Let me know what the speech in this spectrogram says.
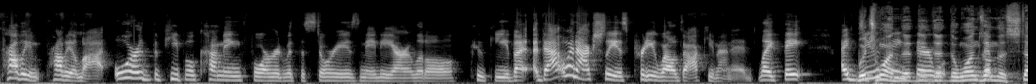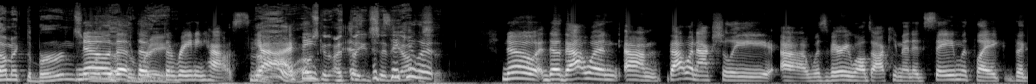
probably probably a lot. Or the people coming forward with the stories maybe are a little kooky, but that one actually is pretty well documented. Like they, I do Which one? think The, the, the, the ones on the stomach, the burns? no or the the, rain? the, raining house. Oh, Yeah, I I, think was gonna, I thought you'd say the opposite. No, no, that one, um, that one actually uh, was very well documented. Same with like the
